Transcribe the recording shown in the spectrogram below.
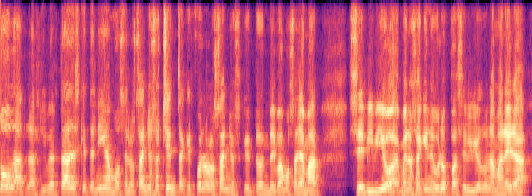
todas las libertades que teníamos en los años 80, que fueron los años que, donde vamos a llamar, se vivió, al menos aquí en Europa, se vivió de una manera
